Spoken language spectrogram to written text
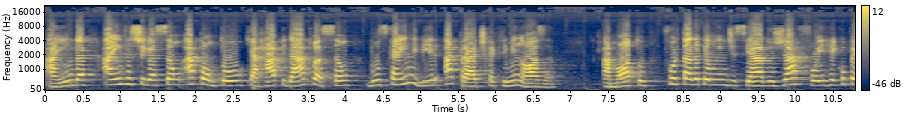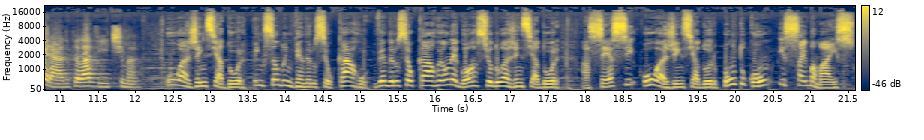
Ainda, a investigação apontou que a rápida atuação busca inibir a prática criminosa. A moto, furtada pelo indiciado, já foi recuperado pela vítima. O agenciador. Pensando em vender o seu carro? Vender o seu carro é o um negócio do agenciador. Acesse oagenciador.com e saiba mais.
